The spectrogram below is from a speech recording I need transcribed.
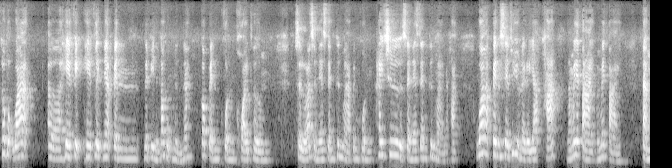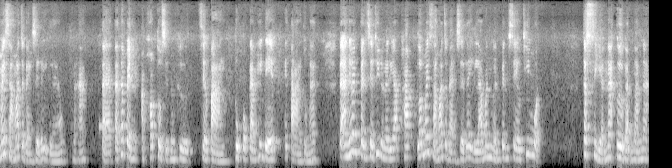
เขาบอกว่าเอ่อ Hayflick Hayflick เนี่ยเป็นในปี 1961 นะก็เป็นคน coin term cellular senescence ขึ้นมาเป็นคนให้ชื่อ senescence ขึ้นมานะคะ ว่าเป็นเซลล์ที่อยู่ในระยะพักนะไม่ได้ตายมันไม่ตาย แต่ไม่สามารถจะแบ่งเซลล์ได้อีกแล้วนะคะแต่แต่ถ้าเป็น apoptosis มันคือเซลล์ตาย ถูกโปรแกรมให้ dead ให้ตายถูกไหมแต่อันนี้มันเป็นเซลล์ที่อยู่ในระยะพักแล้วไม่สามารถจะแบ่งเซลล์ได้อีกแล้ว มันเหมือนเป็นเซลล์ที่หมดเกษียณนะเออแบบนั้นน่ะ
